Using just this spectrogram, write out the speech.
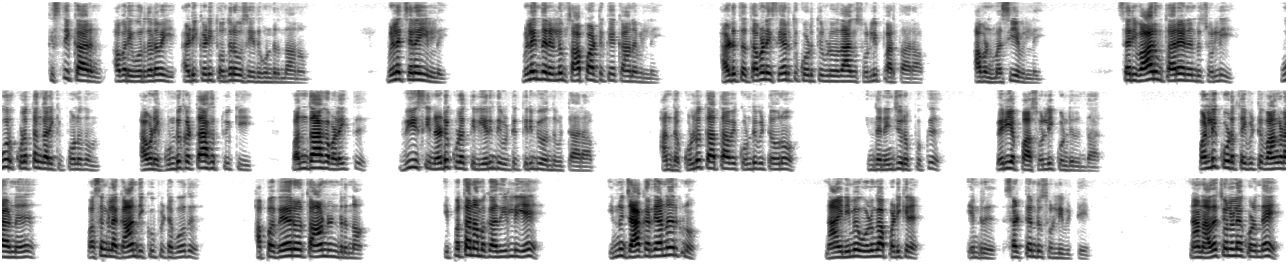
கிஸ்திக்காரன் அவரை ஒரு தடவை அடிக்கடி தொந்தரவு செய்து கொண்டிருந்தானாம். விளைச்சலே இல்லை. விளைந்த நெல்லும் சாப்பாட்டுக்கே காணவில்லை. அடுத்த தவணை சேர்த்து கொடுத்து விடுவதாக சொல்லி பார்த்தாராம். அவன் மசியவில்லை. சரி வாரும் தரேன் என்று சொல்லி ஊர் குளத்தங்கரைக்கு போனதும் அவனை குண்டுகட்டாக தூக்கி பந்தாக வளைத்து வீசி நடுக்குளத்தில் எரிந்துவிட்டு திரும்பி வந்து விட்டாராம். அந்த கொள்ளு தாத்தாவை கொண்டு விட்டவனோ? இந்த நெஞ்சுரப்புக்கு பெரியப்பா சொல்லி கொண்டிருந்தார். பள்ளிக்கூடத்தை விட்டு வாங்கடான்னு பசங்களை காந்தி கூப்பிட்ட போது அப்போ வேறொருத்த ஆண்டுன்னு இருந்தான். இப்போ தான் நமக்கு அது இல்லையே. இன்னும் ஜாக்கிரதையான இருக்கணும். நான் இனிமேல் ஒழுங்காக படிக்கிறேன் என்று சட்டென்று சொல்லிவிட்டேன். நான் அதை சொல்லலை குழந்தை.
